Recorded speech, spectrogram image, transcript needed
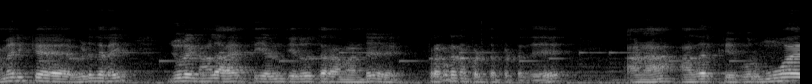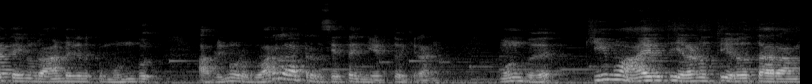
அமெரிக்க விடுதலை ஜூலை நாலு ஆயிரத்தி எழுநூற்றி எழுபத்தாறாம் ஆண்டு பிரகடனப்படுத்தப்பட்டது. ஆனால் அதற்கு ஒரு மூவாயிரத்தி ஐநூறு ஆண்டுகளுக்கு முன்பு அப்படின்னு ஒரு வரலாற்று விஷயத்தை இங்கே எடுத்து வைக்கிறாங்க. முன்பு கிமு ஆயிரத்தி எழுநூற்றி எழுபத்தாறாம்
